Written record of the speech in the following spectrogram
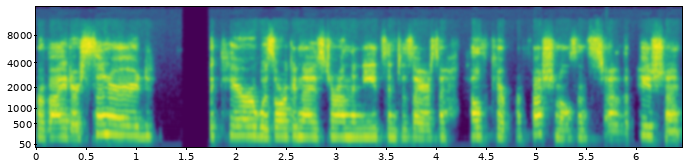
provider-centered. The care was organized around the needs and desires of healthcare professionals instead of the patient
